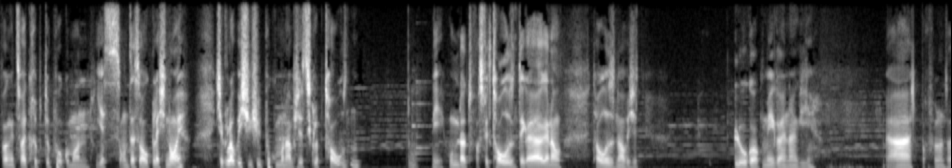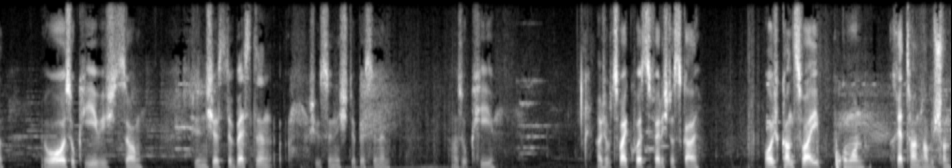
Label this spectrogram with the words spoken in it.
Fange zwei Krypto-Pokémon. Yes, und das ist auch gleich neu. Ich glaube ich, wie viele Pokémon habe ich jetzt? Ich glaube 1000. Nee, 100. Was für 1000, Digga. Ja, genau. 1000 habe ich jetzt. Logok, Mega Energie. Ja, ich brauche 25. Ja, ist okay, wie ich sagen. Ich bin nicht jetzt der Beste. Ich wüsste nicht der Beste nennen. Also okay. Aber ich habe zwei Quests fertig, das ist geil. Oh, ich kann zwei Pokémon rettern, habe ich schon.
